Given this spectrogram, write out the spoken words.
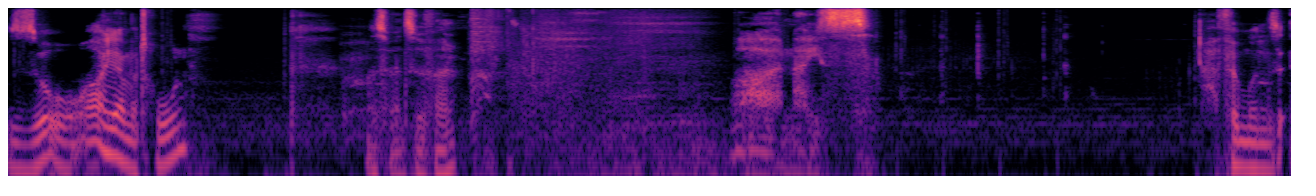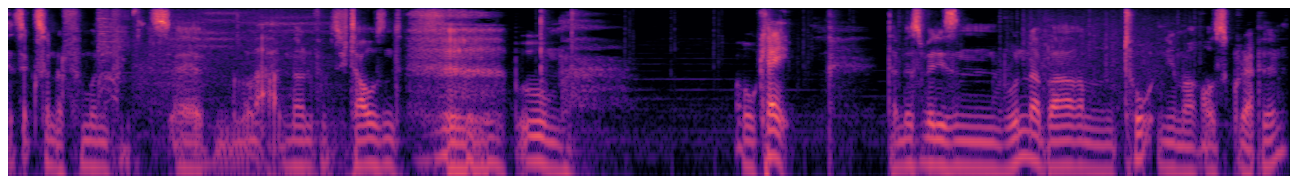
So, oh, hier haben wir Truhen. Was für ein Zufall. Oh, nice. 659.000. Äh, 59.000. Boom. Okay. Dann müssen wir diesen wunderbaren Toten hier mal rausgrappeln.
